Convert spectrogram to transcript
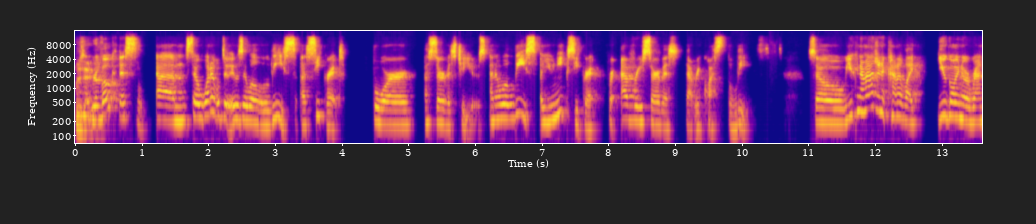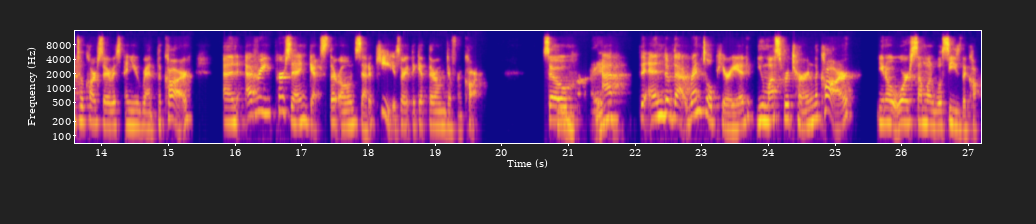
What does that mean? revoke this. Um, so what it will do is it will lease a secret for a service to use, and it will lease a unique secret for every service that requests the lease. So you can imagine it kind of like you going to a rental car service and you rent the car, and every person gets their own set of keys, right? They get their own different car. So Right. at the end of that rental period, you must return the car, you know, or someone will seize the car.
